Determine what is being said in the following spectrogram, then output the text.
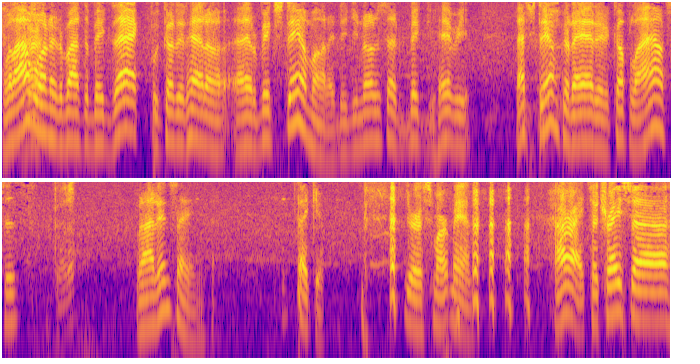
Well, I All right. wondered about the big Zac because it had a had a big stem on it. Did you notice that big heavy? That stem could have added a couple of ounces, Coulda. but I didn't say anything. Thank you. You're a smart man. All right. So, Trace, uh,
